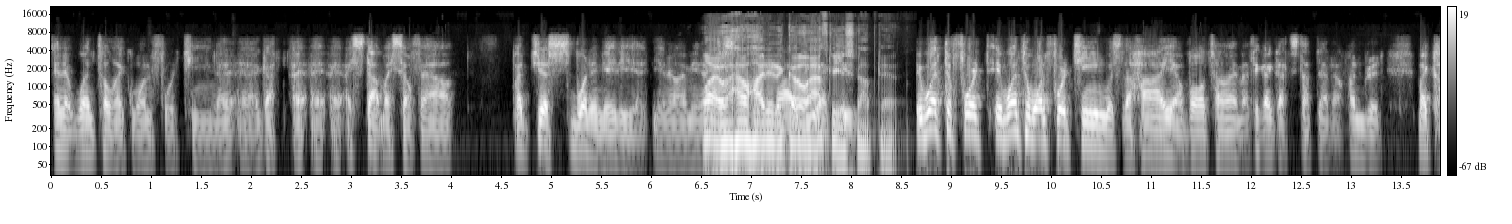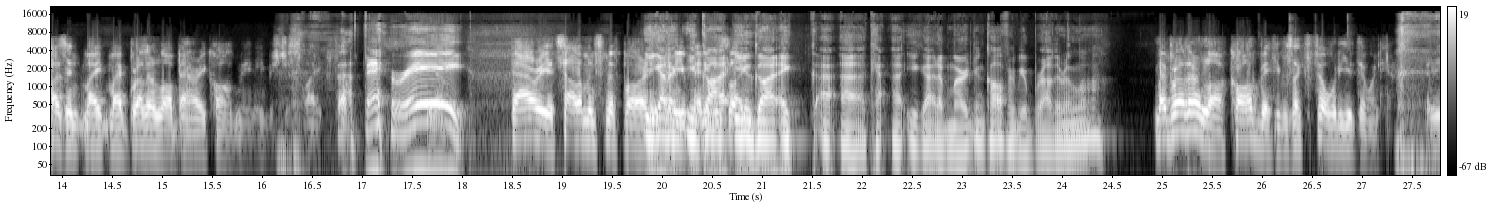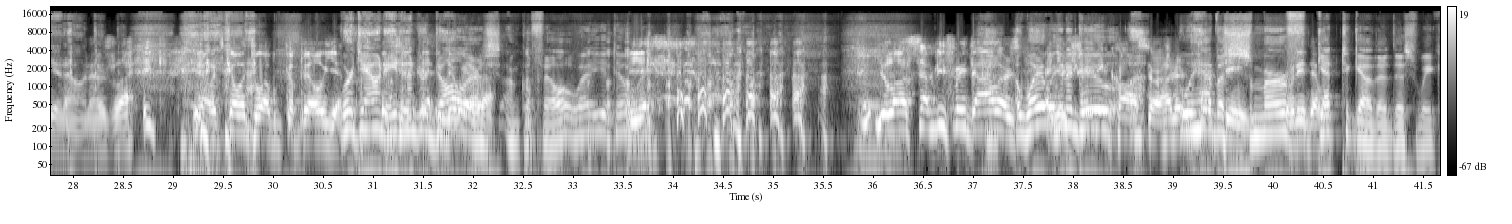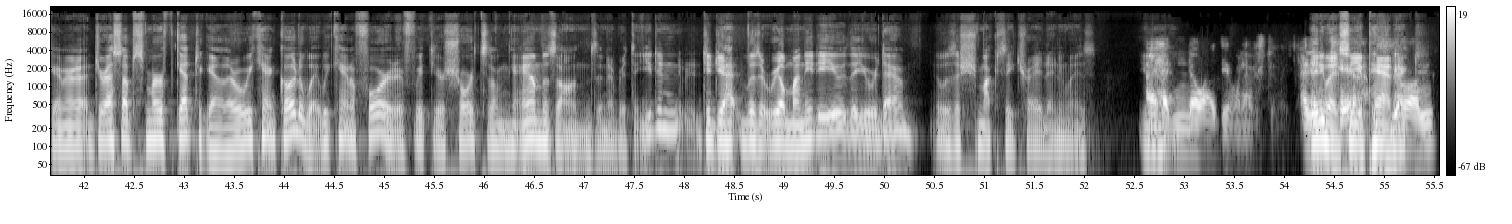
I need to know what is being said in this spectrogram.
and it went to like 114 I, I got I, I I stopped myself out. But just what an idiot you know I mean I just- How high did it go after you stopped it? it went to four it went to 114 was the high of all time. I think I got stopped at 100 my cousin my my brother-in-law Barry called me and he was just like Barry, Barry at Salomon Smith Barney you got a, he, you and he was got like, you got a uh, uh, ca- uh, you got a margin call from your brother-in-law. My brother-in-law called me. He was like, "Phil, what are you doing here?" And, you know, and I was like, "You know, it's going to a gabillion." We're down eight hundred a new era. dollars, Uncle Phil. What are you doing? Yeah. you lost seventy-three dollars. What are we going to do? Costs are we have a What are you Smurf get together this week, and a dress up Smurf get together. We can't go to it. We can't afford it if with your shorts on Amazons and everything. You didn't? Did you? Was it real money to you that you were down? It was a schmucksy trade, anyways. You I know? had no idea what I was doing. Anyway, so care. you I was panicked. young.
